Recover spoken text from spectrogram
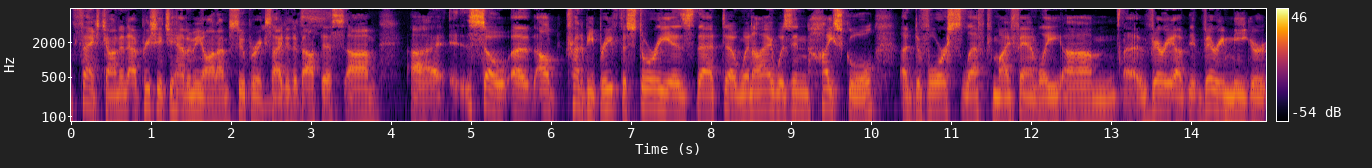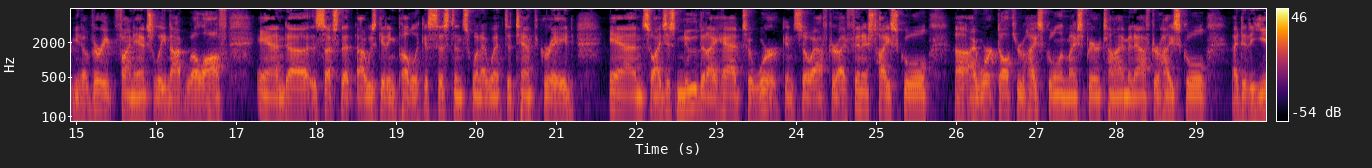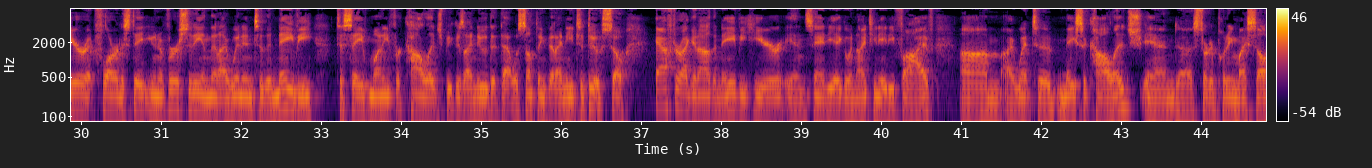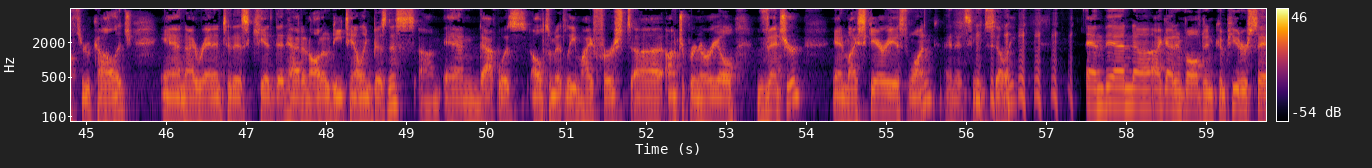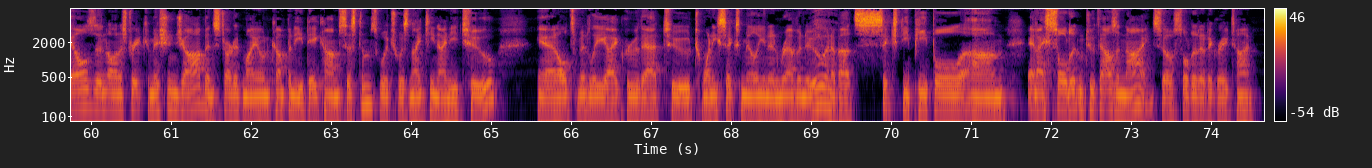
Thanks, John, and I appreciate you having me on. I'm super excited about this. Um, uh, so uh, I'll try to be brief. The story is that uh, when I was in high school, a divorce left my family um, uh, very, uh, very meager. You know, very financially not well off, and such that I was getting public assistance when I went to tenth grade. And so I just knew that I had to work. And so after I finished high school, I worked all through high school in my spare time. And after high school, I did a year at Florida State University, and then I went into the Navy to save money for college because I knew that that was something that I need to do. So after I got out of the Navy here in San Diego in 1985, um, I went to Mesa College and uh, started putting myself through college. And I ran into this kid that had an auto detailing business. Um, and that was ultimately my first uh, entrepreneurial venture and my scariest one, and it seems silly. and then uh, I got involved in computer sales and on a straight commission job and started my own company, Daycom Systems, which was 1992. And ultimately, I grew that to 26 million in revenue and about 60 people. Um, and I sold it in 2009. So sold it at a great time.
